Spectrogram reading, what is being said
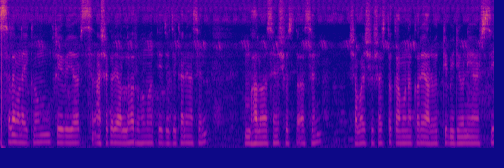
আসসালামু আলাইকুম, প্রিয় ভিউয়ার্স। আশা করি আল্লাহর রহমতে যে যেখানে আছেন, ভালো আছেন, সুস্থ আছেন। সবাই সুস্বাস্থ্য কামনা করে আরও একটি ভিডিও নিয়ে আসছি।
